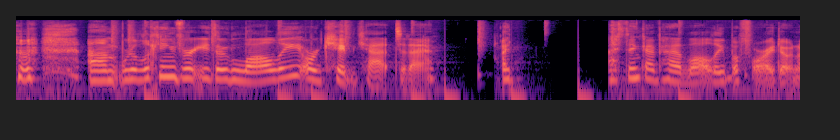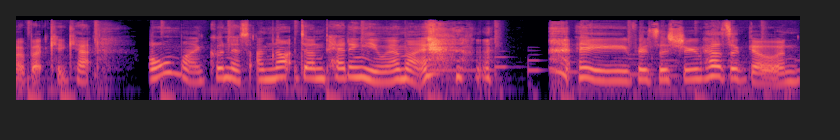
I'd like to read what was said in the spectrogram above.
um, we're looking for either Lolly or Kid Cat today. I, I think I've had Lolly before. I don't know about Kid Cat. Oh my goodness, I'm not done petting you, am I? hey, Princess Shroom, how's it going?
